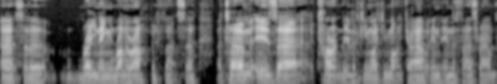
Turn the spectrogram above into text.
Uh, so the reigning runner-up, if that's a, a term, is uh, currently looking like he might go out in, in the first round.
